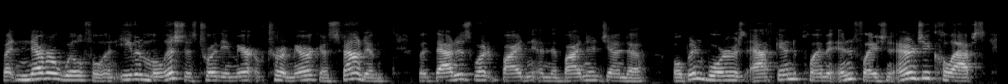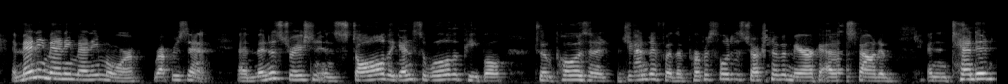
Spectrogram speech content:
but never willful and even malicious toward, the Amer- toward America as founded. But that is what Biden and the Biden agenda open borders, Afghan deployment, inflation, energy collapse, and many, many, many more represent administration installed against the will of the people to impose an agenda for the purposeful destruction of America as founded, an intended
